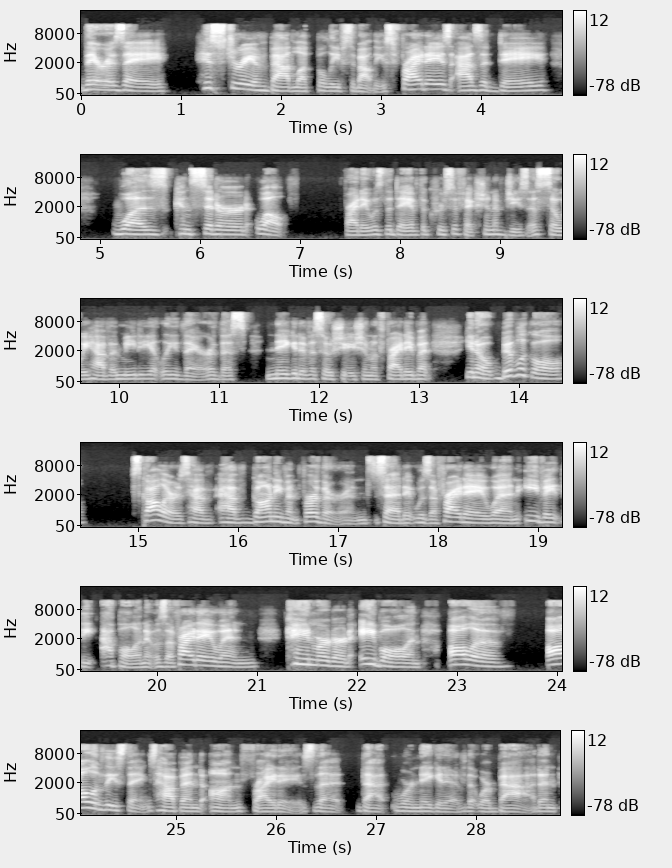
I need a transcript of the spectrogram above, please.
there is a history of bad luck beliefs about these. Fridays as a day was considered, well, Friday was the day of the crucifixion of Jesus. So we have immediately there this negative association with Friday. But, you know, biblical scholars have have gone even further and said it was a friday when eve ate the apple and it was a friday when cain murdered abel and all of all of these things happened on fridays that that were negative that were bad and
